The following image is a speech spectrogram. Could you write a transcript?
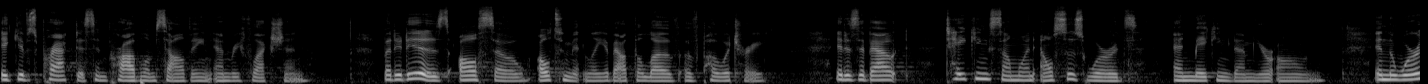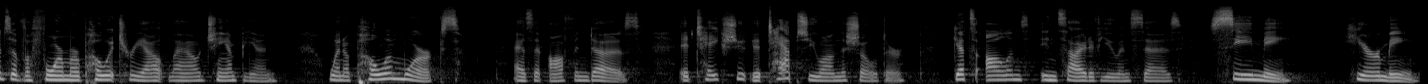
It gives practice in problem solving and reflection. But it is also ultimately about the love of poetry. It is about taking someone else's words and making them your own. In the words of a former Poetry Out Loud champion, when a poem works, as it often does, it takes you, it taps you on the shoulder, gets all in, inside of you and says, "See me, hear me.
